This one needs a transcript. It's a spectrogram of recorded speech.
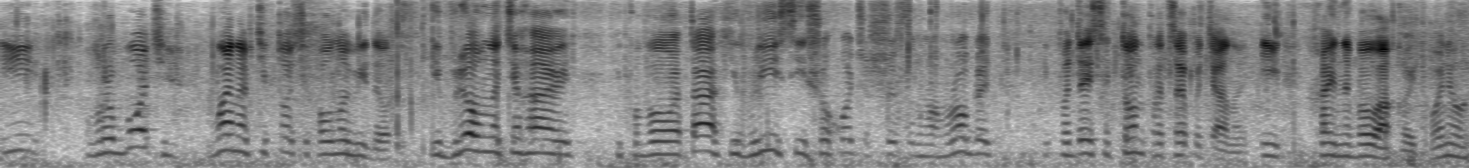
і в роботі в мене в Тіктосі повно відео. І бревна тягають, і по болотах, і в лісі, і що хочеш шифінгом роблять, і по 10 тонн прицепи тягнуть. І хай не балакають, поняв?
